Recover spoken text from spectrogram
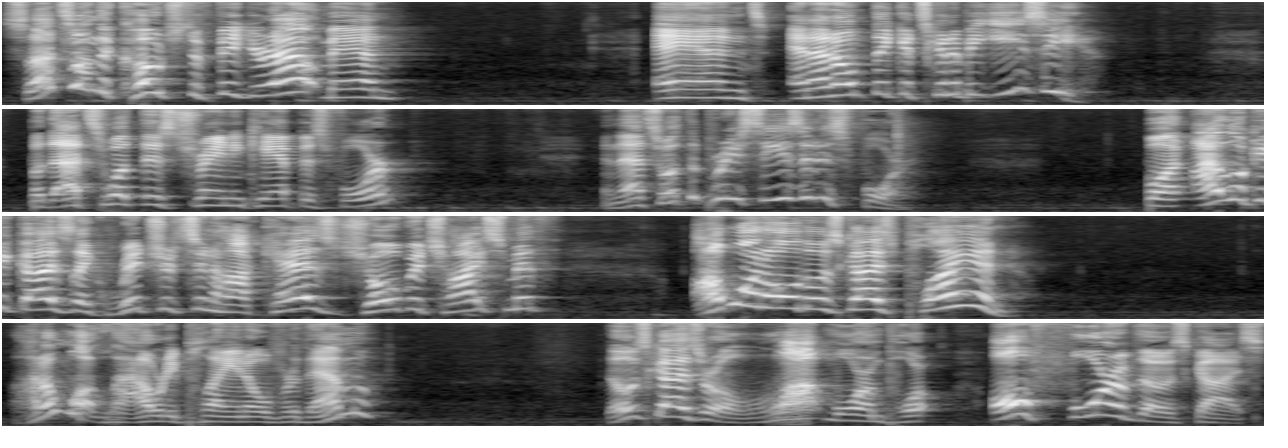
So that's on the coach to figure out, man. And and I don't think it's going to be easy. But that's what this training camp is for. And that's what the preseason is for. But I look at guys like Richardson, Jaquez, Jovic, Highsmith. I want all those guys playing. I don't want Lowry playing over them. Those guys are a lot more important. All four of those guys,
